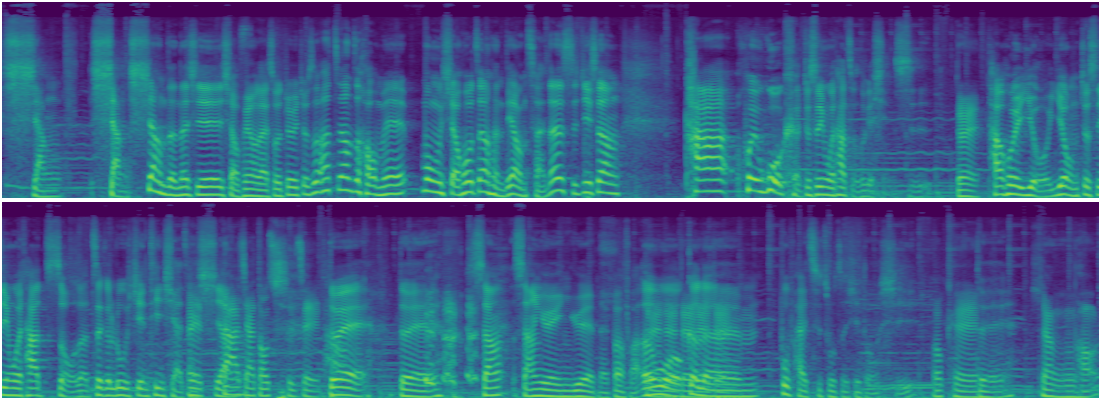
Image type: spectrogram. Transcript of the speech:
想想象的那些小朋友来说，就会就说啊，这样子好没梦想，或这样很量产，但是实际上。他会 work，就是因为他走这个形式。对，他会有用，就是因为他走了这个路线，听起来才像。大家都吃这一套。对对，商商业音乐没办法，而我个人不排斥做这些东西。OK，对，这样很好了。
